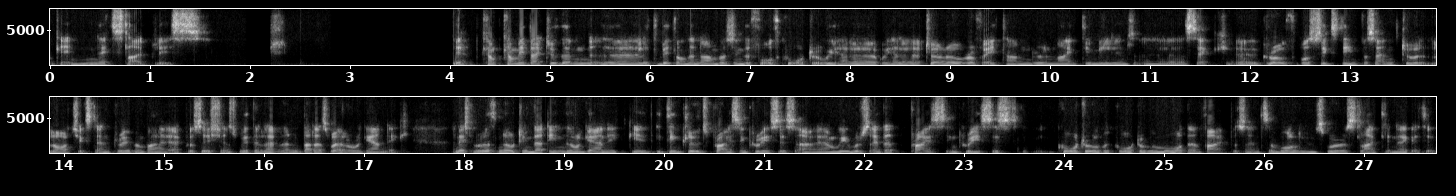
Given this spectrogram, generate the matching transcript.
Okay, next slide, please. Yeah. Coming back to then uh, a little bit on the numbers in the fourth quarter, we had a we had a turnover of 890 million uh, SEK. Growth was 16% to a large extent driven by acquisitions with 11, but as well organic. It's worth noting that in the organic, it includes price increases. Uh, and we would say that price increases quarter-over-quarter were more than 5%, so volumes were slightly negative.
